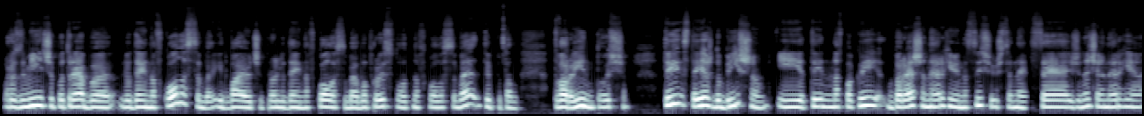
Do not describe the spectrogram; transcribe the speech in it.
розуміючи потреби людей навколо себе і дбаючи про людей навколо себе або про істот навколо себе, типу там тварин тощо ти стаєш добрішим, і ти навпаки береш енергію і насичуєшся нею. Це жіноча енергія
